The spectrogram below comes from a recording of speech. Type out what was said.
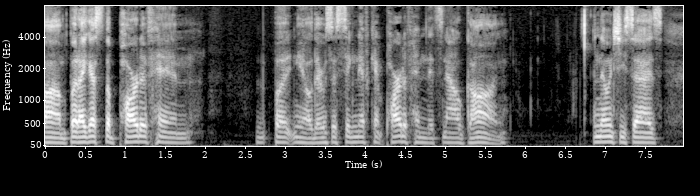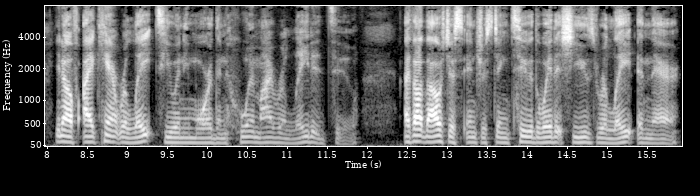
Um, but I guess the part of him, but you know, there was a significant part of him that's now gone. And then when she says, you know, if I can't relate to you anymore, then who am I related to? I thought that was just interesting too, the way that she used relate in there.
